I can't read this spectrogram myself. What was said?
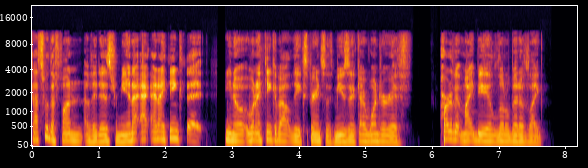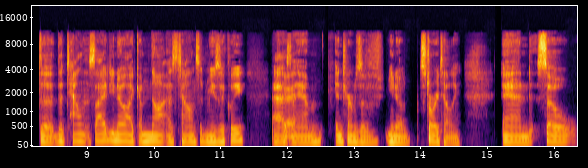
that's where the fun of it is for me. And I- and I think that you know when I think about the experience with music, I wonder if part of it might be a little bit of like the the talent side. You know, like I'm not as talented musically as Okay. I am in terms of you know storytelling. And so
